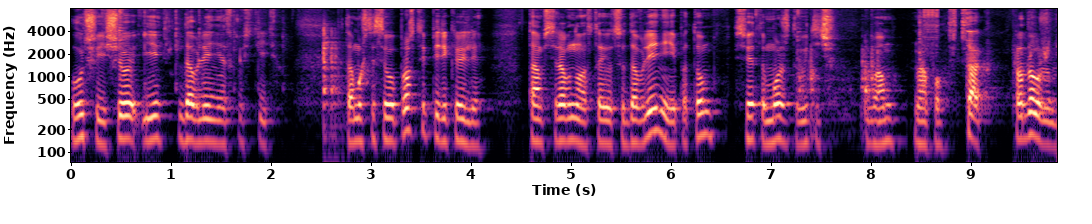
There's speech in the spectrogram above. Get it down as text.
лучше еще и давление спустить. Потому что если вы просто перекрыли, там все равно остается давление, и потом все это может вытечь вам на пол. Так, продолжим.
